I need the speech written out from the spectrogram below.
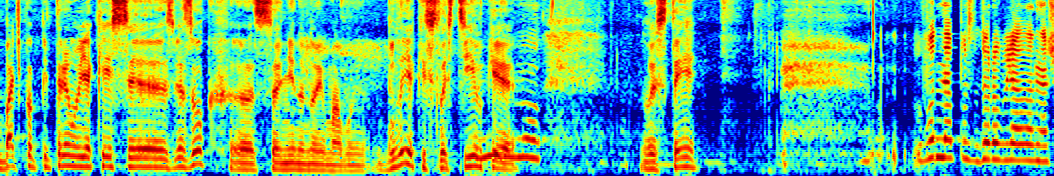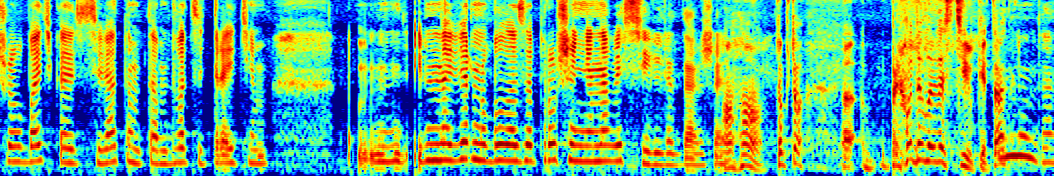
батько підтримує якийсь е, зв'язок е, з Ніниною мамою? Були якісь листівки, ну, листи? вона поздоровляла нашого батька з святом, там, 23-м. М, І, мабуть, було запрошення на весілля навіть. Ага. Тобто е, приходили листівки, так? Ну, да.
